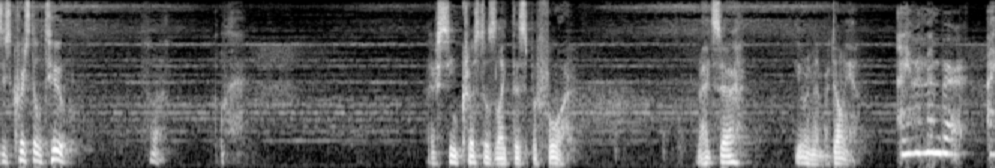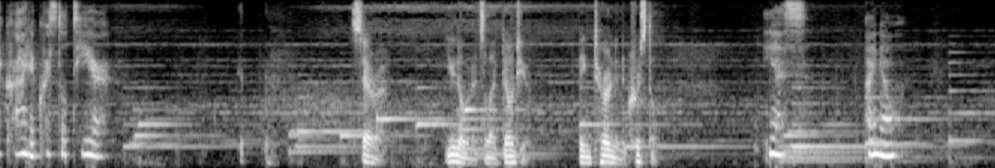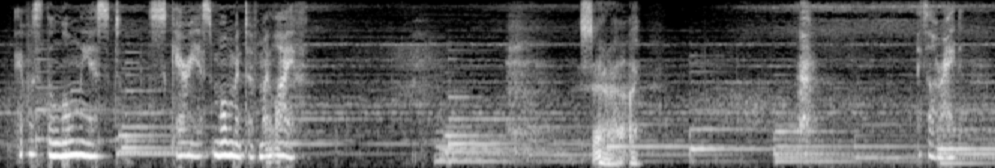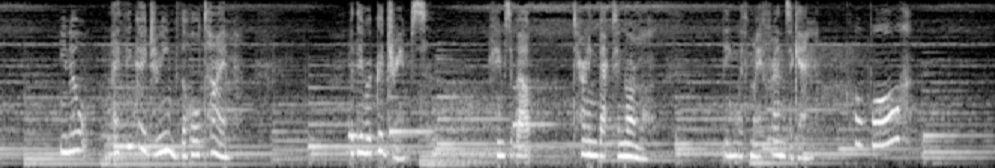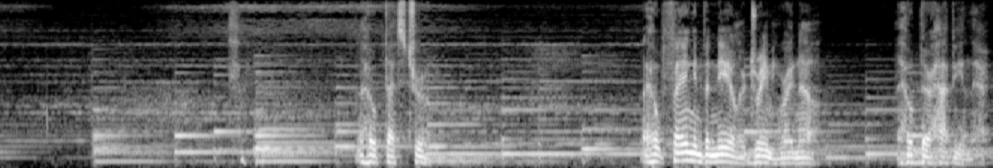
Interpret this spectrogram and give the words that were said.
This is Crystal 2. I've seen crystals like this before. Right, Serah? You remember, don't you? I remember I cried a crystal tear. Serah, you know what it's like, don't you? Being turned into crystal. Yes, I know. It was the loneliest, scariest moment of my life. Serah, I. It's all right. You know, I think I dreamed the whole time. But they were good dreams. Dreams about turning back to normal. Being with my friends again. Kupo? Hope that's true. I hope Fang and Vanille are dreaming right now. I hope they're happy in there.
